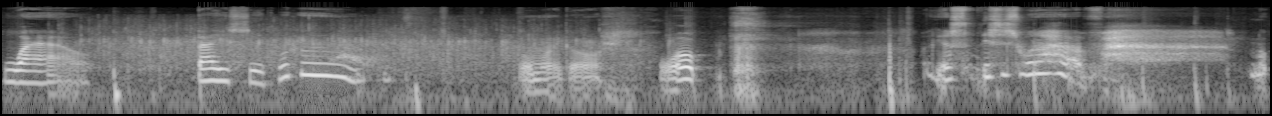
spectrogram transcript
Wow. Basic, woohoo. Oh my gosh. Well, I guess this is what I have. Not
